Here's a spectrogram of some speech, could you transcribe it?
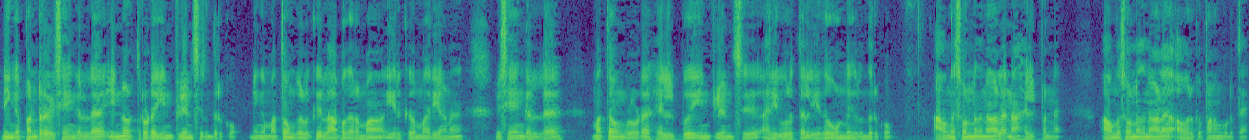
நீங்கள் பண்ணுற விஷயங்களில் இன்னொருத்தரோட இன்ஃப்ளூயன்ஸ் இருந்திருக்கும். நீங்கள் மற்றவங்களுக்கு லாபகரமாக இருக்கிற மாதிரியான விஷயங்களில் மற்றவங்களோட ஹெல்ப்பு இன்ஃப்ளூயன்ஸு அறிவுறுத்தல் ஏதோ ஒன்று இருந்திருக்கும். அவங்க சொன்னதுனால நான் ஹெல்ப் பண்ணேன். அவங்க சொன்னதுனால அவருக்கு பணம் கொடுத்தேன்.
